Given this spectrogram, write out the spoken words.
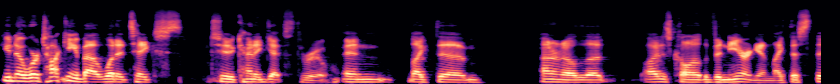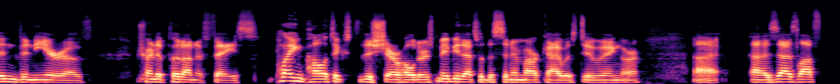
you know we're talking about what it takes to kind of get through and like the I don't know the I just call it the veneer again, like this thin veneer of trying to put on a face, playing politics to the shareholders. Maybe that's what the Cinemark guy was doing, or uh, uh, Zaslav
